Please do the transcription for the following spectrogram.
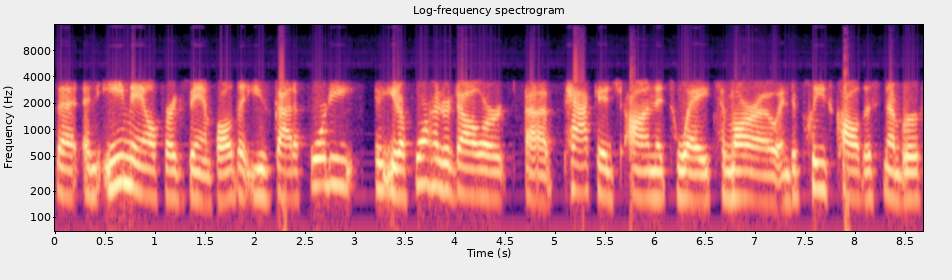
that an email, for example, that you've got a forty, you know, four hundred dollar uh, package on its way tomorrow, and to please call this number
